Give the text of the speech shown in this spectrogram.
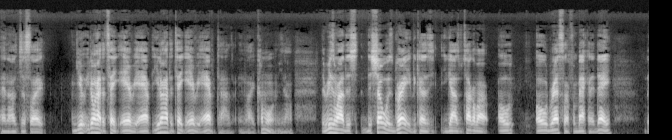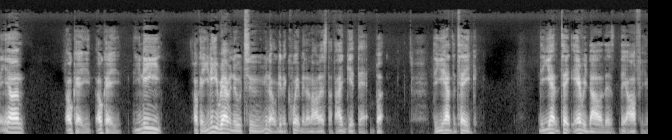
And I was just like, you you don't have to take every ad, you don't have to take every advertising. Like, come on, you know. The reason why this the show was great because you guys were talking about old old wrestling from back in the day. You know, um, okay, okay, you need okay, you need revenue to, you know, get equipment and all that stuff. I get that. But do you have to take do you have to take every dollar that they offer you?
